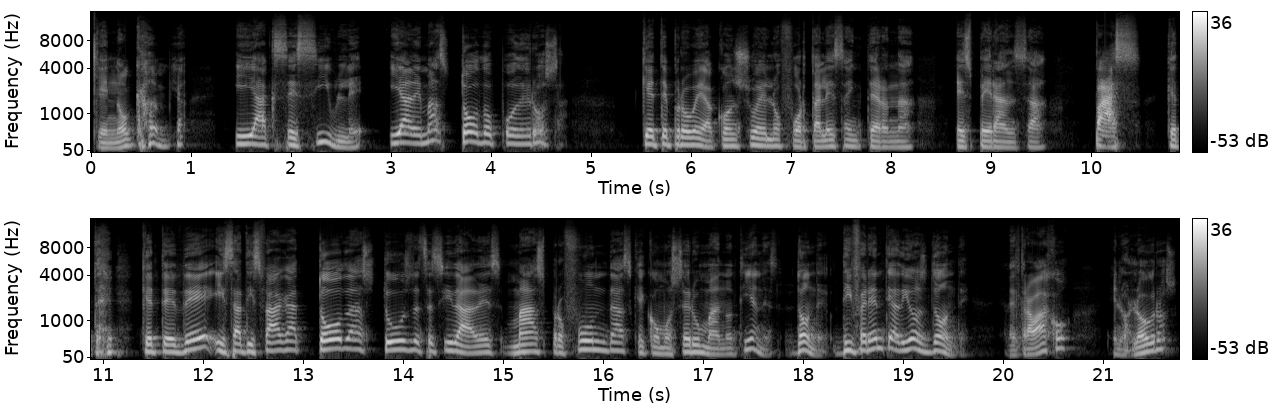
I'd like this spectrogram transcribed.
que no cambia y accesible y además todopoderosa que te provea consuelo, fortaleza interna, esperanza, paz, que te, que te dé y satisfaga todas tus necesidades más profundas que como ser humano tienes. ¿Dónde? Diferente a Dios, ¿dónde? En el trabajo, en los logros,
